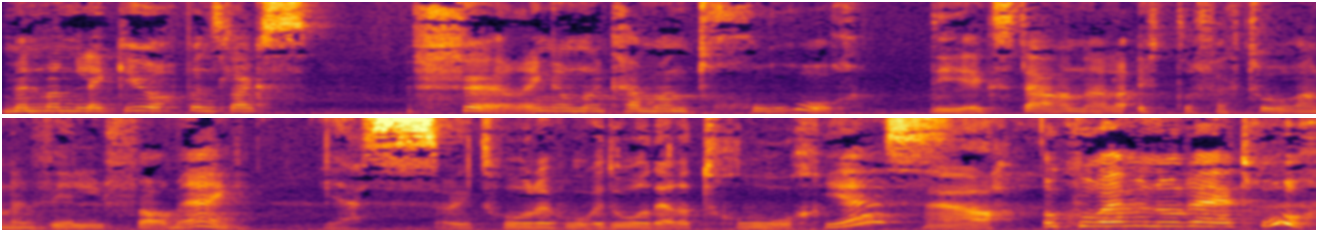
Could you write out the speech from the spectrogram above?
men man legger jo opp en slags føring om hva man tror de eksterne eller ytre faktorene vil for meg. Yes, og jeg tror det er hovedordet dere tror. Yes. Ja. Og hvor er vi når det er tror?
